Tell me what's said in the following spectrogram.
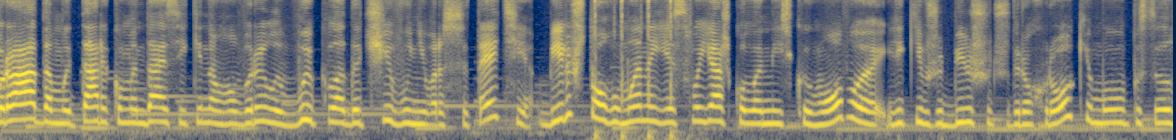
порадами та рекомендаціями, які нам говорили викладачі в університеті. Більш того, у мене є своя школа англійської мови, які вже більше чотирьох років. Ми випустили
